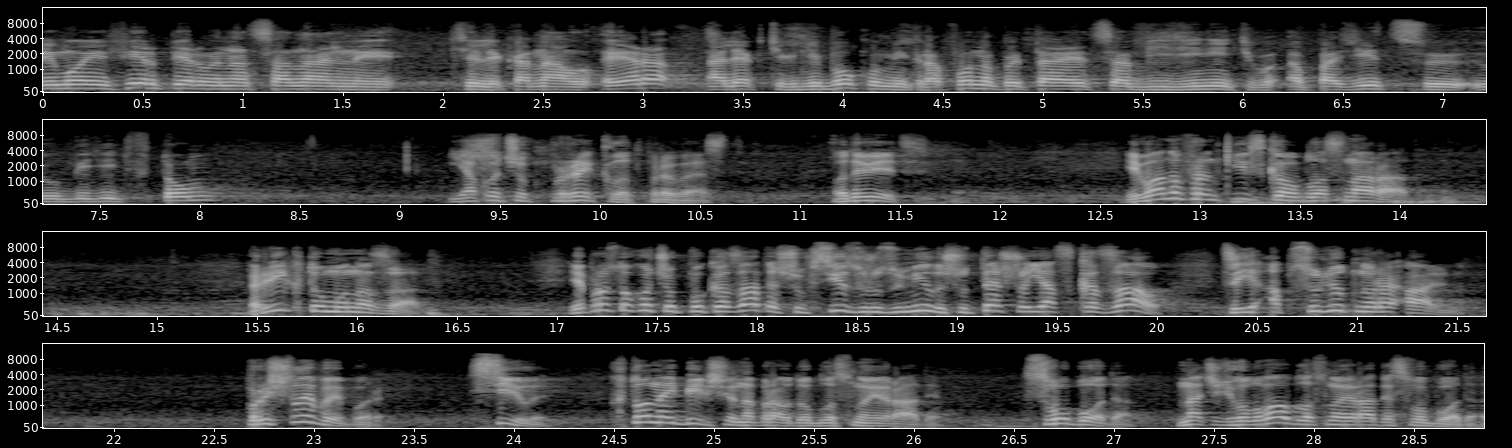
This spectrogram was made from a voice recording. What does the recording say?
Прямой эфир, Первый национальный телеканал «Эра». Олег Тягнебок у микрофона пытается объединить в оппозицию и убедить в том, Я хочу приклад привести. Подивіться. Івано-Франківська обласна рада. Рік тому назад. Я просто хочу показати, щоб всі зрозуміли, що те, що я сказав, це є абсолютно реально. Пройшли вибори, сіли. Хто найбільше набрав до обласної ради? Свобода. Значить, голова обласної ради Свобода.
